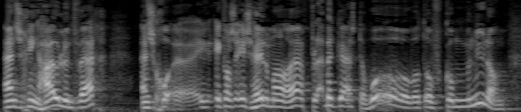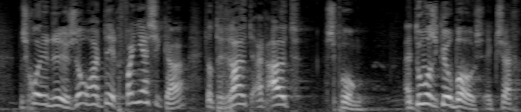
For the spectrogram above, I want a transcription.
En ze ging huilend weg. En ze ik, was eerst helemaal hè, flabbergasted. Wow, wat overkomt me nu dan? Ze gooide de deur zo hard dicht van Jessica, dat de ruit eruit sprong. En toen was ik heel boos. Ik zeg,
